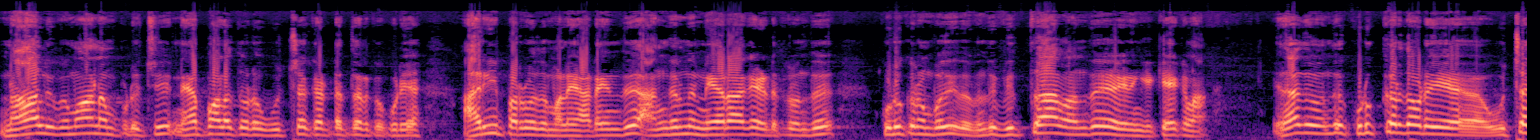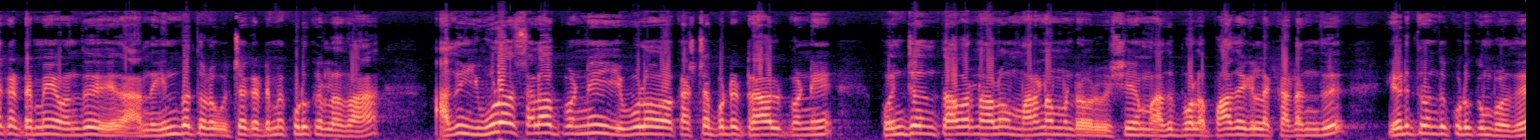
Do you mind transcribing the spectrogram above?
நாலு விமானம் பிடிச்சி நேபாளத்தோட உச்சக்கட்டத்தில் இருக்கக்கூடிய அரி பர்வத மலை அடைந்து அங்கேருந்து நேராக எடுத்துகிட்டு வந்து கொடுக்குறம்போது இது வந்து வித்தா வந்து நீங்கள் கேட்கலாம். ஏதாவது வந்து கொடுக்கறதோடைய உச்சக்கட்டமே வந்து அந்த இன்பத்தோட உச்சக்கட்டமே கொடுக்கறதுல தான் அதுவும் இவ்வளோ செலவு பண்ணி இவ்வளோ கஷ்டப்பட்டு ட்ராவல் பண்ணி கொஞ்சம் தவறுனாலும் மரணம்ன்ற ஒரு விஷயம் அது போல் பாதைகளில் கடந்து எடுத்து வந்து கொடுக்கும்போது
